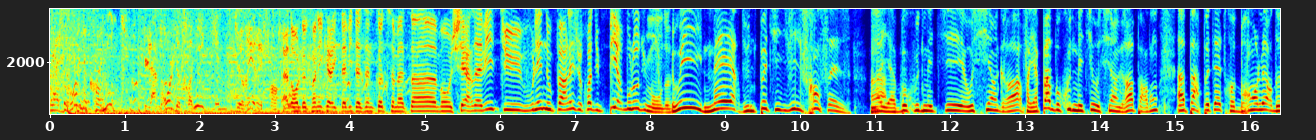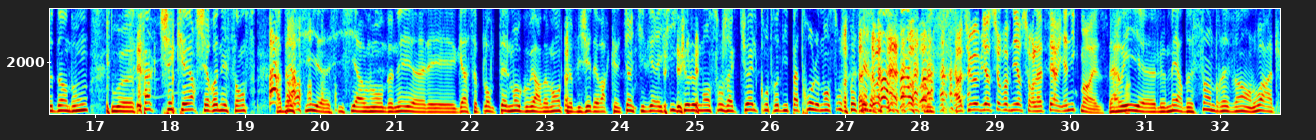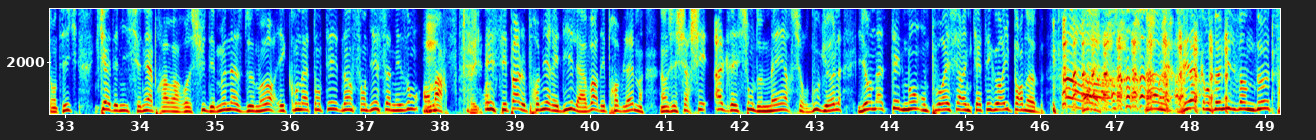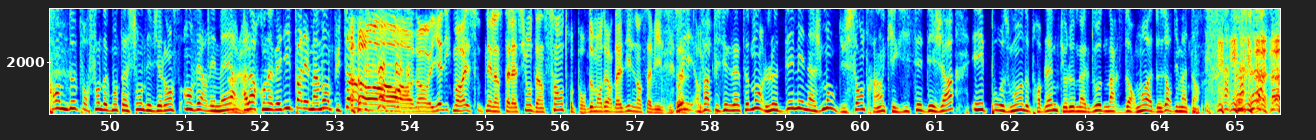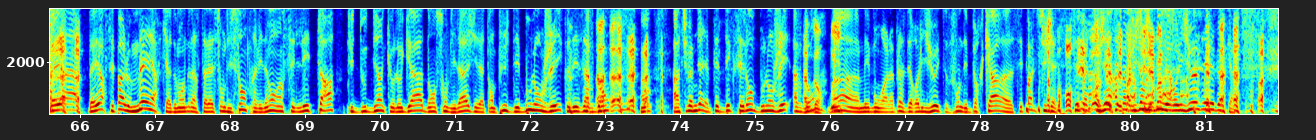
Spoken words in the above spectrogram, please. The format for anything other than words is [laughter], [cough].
La drôle de chronique La drôle de chronique de Rire et Chanson. La drôle de chronique avec David Azencott ce matin. Bon, cher David, tu voulais nous parler, je crois, du pire boulot du monde. Oui, maire d'une petite ville française. Hein, Il y a beaucoup de métiers aussi ingrats. Enfin, il n'y a pas beaucoup de métiers aussi ingrats, pardon. À part peut-être branleur de dindon ou euh, [laughs] fact-checker chez Renaissance. Ah bah si, euh, si, si, à un moment donné, euh, les gars se plantent tellement au gouvernement, t'es obligé d'avoir quelqu'un qui vérifie que le [laughs] mensonge actuel contredit pas trop le mensonge [laughs] précédent. ah, tu veux bien sûr revenir sur l'affaire Yannick Morez. Bah oui, euh, le maire de Saint-Brévin en Loire-Atlantique qui a démissionné après avoir reçu des menaces de mort et qu'on a tenté d'incendier sa maison en Mmh. mars. Oui. Et c'est pas le premier édile à avoir des problèmes. Hein, J'ai cherché agression de maire sur Google. Il y en a tellement, on pourrait faire une catégorie Pornhub. [laughs] Ah, mais rien qu'en 2022, 32% d'augmentation des violences envers les maires, Ah là. alors qu'on avait dit pas les mamans, putain Oh non, Yannick Morez soutenait l'installation d'un centre pour demandeurs d'asile dans sa ville, c'est ça Oui, enfin plus exactement, le déménagement du centre hein, qui existait déjà et pose moins de problèmes que le McDo de Marx Dormois à 2h du matin. [laughs] D'ailleurs- c'est pas le maire qui a demandé l'installation du centre, évidemment, hein, c'est l'État. Tu te doutes bien que le gars, dans son village, il attend plus des boulangers que des Afghans. [laughs] hein. Alors tu vas me dire, il y a peut-être d'excellents boulangers afghans, oui. hein, mais bon, à la place des religieux, ils te font des burkas, euh, c'est pas le [laughs] sujet. Bon, C'est pas le sujet, c'est pas le sujet, oublie les religieuses et les burkas.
